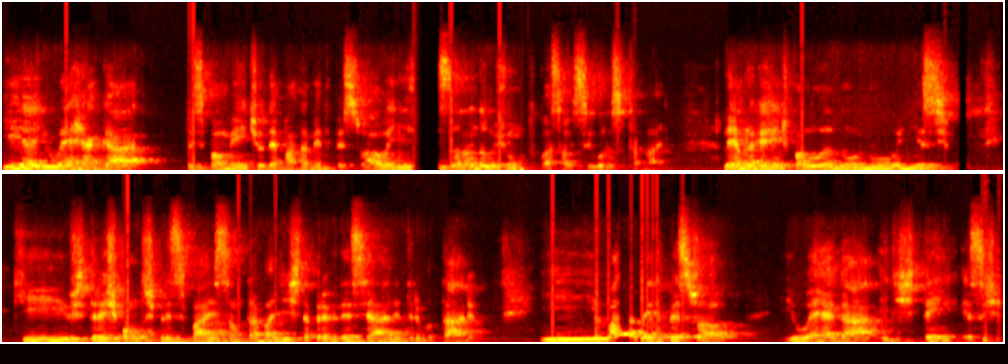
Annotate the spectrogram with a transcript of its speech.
E aí o RH, principalmente o departamento pessoal, eles andam junto com a saúde e segurança do trabalho. Lembra que a gente falou no, no início que os três pontos principais são trabalhista, previdenciário e tributário? E o departamento pessoal e o RH, eles têm esses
